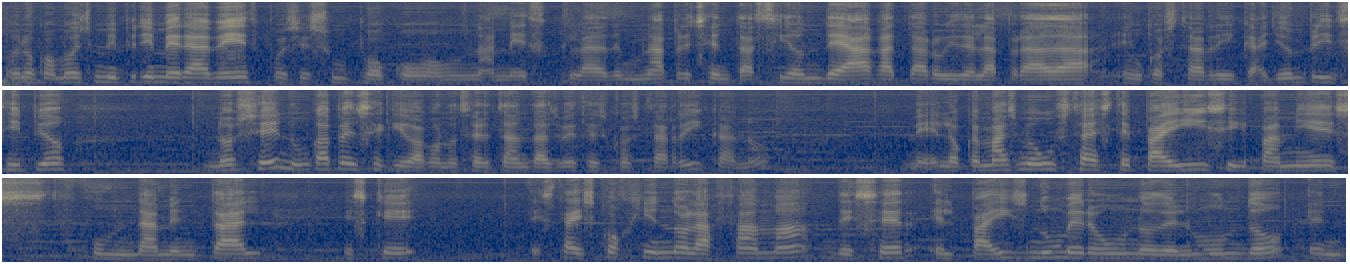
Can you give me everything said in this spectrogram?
Bueno, como es mi primera vez, pues es un poco una mezcla de una presentación de Agatha Ruiz de la Prada en Costa Rica. Yo en principio, no sé, nunca pensé que iba a conocer tantas veces Costa Rica, ¿no? lo que más me gusta de este país y para mí es fundamental es que estáis cogiendo la fama de ser el país número uno del mundo en,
